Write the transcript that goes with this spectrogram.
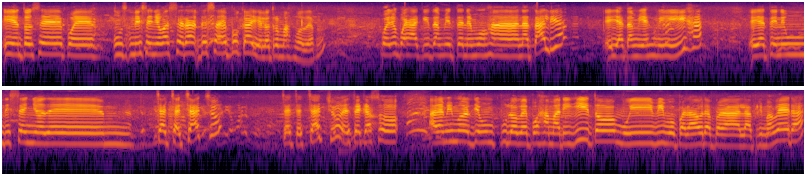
y entonces pues un diseño va a ser de esa época y el otro más moderno. Bueno, pues aquí también tenemos a Natalia, ella también es mi hija. Ella tiene un diseño de mm, chachachacho, chachachacho. En este caso, ahora mismo lleva un pullover pues amarillito, muy vivo para ahora, para la primavera.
